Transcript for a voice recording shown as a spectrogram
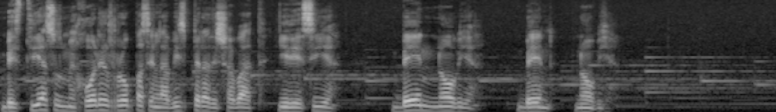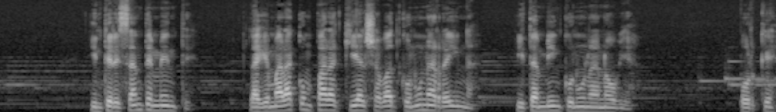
vestía sus mejores ropas en la víspera de Shabbat y decía, ven novia, ven novia. Interesantemente, la Gemara compara aquí al Shabbat con una reina y también con una novia. ¿Por qué?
